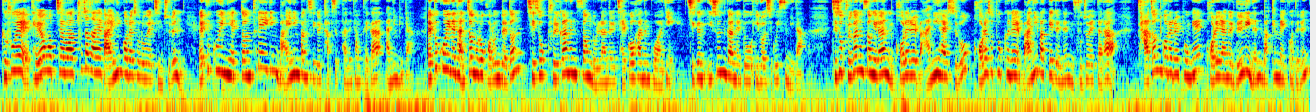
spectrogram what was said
그 후에 대형업체와 투자자의 mining 거래소로의 진출은 F코인이 했던 trading mining 방식을 답습하는 형태가 아닙니다. F코인의 단점으로 거론되던 지속 불가능성 논란을 제거하는 보완이 지금 이 순간에도 이루어지고 있습니다. 지속 불가능성이란 거래를 많이 할수록 거래소 토큰을 많이 받게 되는 구조에 따라 자전 거래를 통해 거래량을 늘리는 마켓메이커들은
